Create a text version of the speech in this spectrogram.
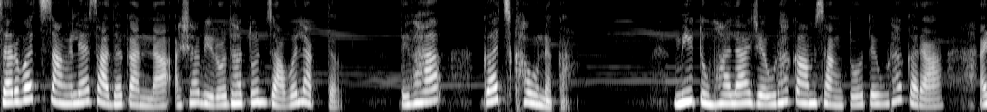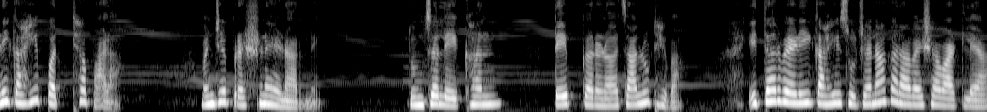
सर्वच चांगल्या साधकांना अशा विरोधातून जावं लागतं. तेव्हा कच खाऊ नका. मी तुम्हाला जेवढं काम सांगतो तेवढं करा आणि काही पथ्य पाळा. म्हणजे प्रश्न येणार नाही. तुमचं लेखन टेप करणं चालू ठेवा. इतर वेळी काही सूचना कराव्याशा वाटल्या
